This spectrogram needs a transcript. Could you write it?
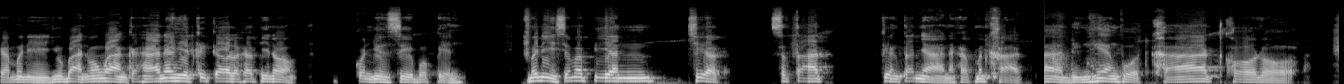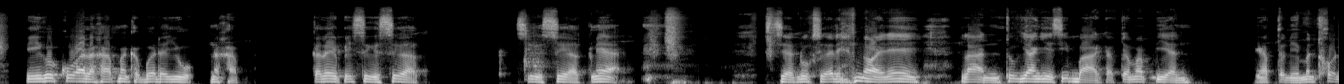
กับมื้อนี้อยู่บ้านว่างๆก็หาแนวเฮ็ดคือเก่าแล้วครับ พี่น้องคนอยู่ซื่อบ่เป็นมื้อนี้สิมาเปลี่ยนเชือกสตาร์ทเครื่องตัดหญ้านะครับ มันขาดอ่าดึงแห้งโพดขาดคอรอปีก็กลัวล้วครับ มันก็เบิดอายุนะครับ ก็เลยไปซื้อเสือกซื้อเสือกเนี่ย เสือกลูกเสือเด็กหน่อยนี่ร้านทุกอย่าง20บาทครับจะมาเปลี่ยนนะครับตัวนี้มันทน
